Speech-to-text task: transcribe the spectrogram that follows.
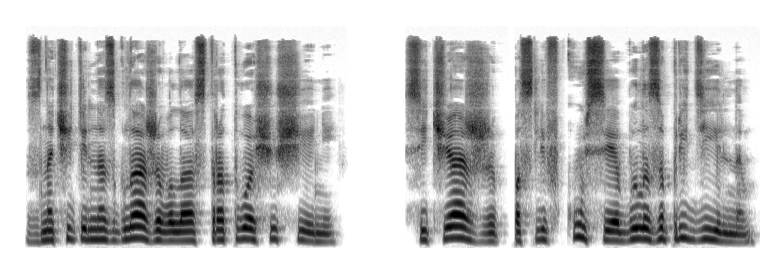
значительно сглаживала остроту ощущений. Сейчас же послевкусие было запредельным.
